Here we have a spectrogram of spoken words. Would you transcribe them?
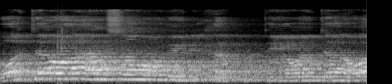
وتواصوا بالحق وتواصوا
